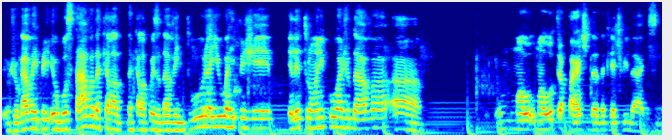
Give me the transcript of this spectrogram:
eu jogava RPG, eu gostava daquela, daquela coisa da aventura e o RPG eletrônico ajudava a uma, uma outra parte da, da criatividade, assim.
